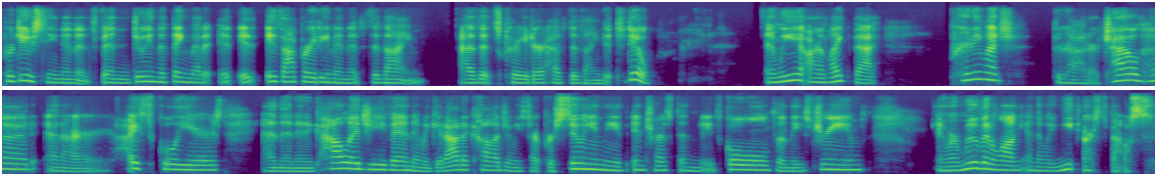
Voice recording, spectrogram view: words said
producing and it's been doing the thing that it, it, is operating in its design as its creator has designed it to do. And we are like that pretty much throughout our childhood and our high school years, and then in college, even. And we get out of college and we start pursuing these interests and these goals and these dreams. And we're moving along, and then we meet our spouse.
